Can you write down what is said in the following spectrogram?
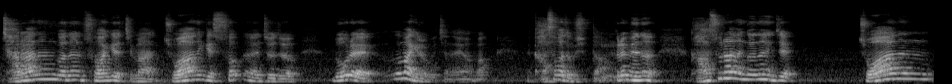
잘하는 거는 수학이었지만 좋아하는 게저저 노래 음악이라고 있잖아요. 막 가수가 되고 싶다. 음. 그러면은 가수라는 거는 이제 좋아하는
